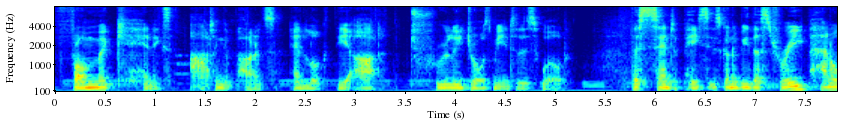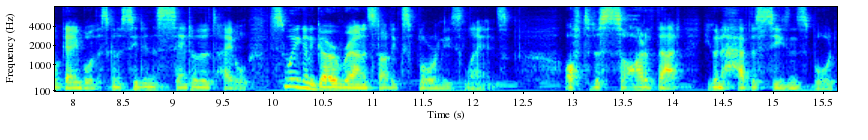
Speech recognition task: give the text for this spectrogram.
From mechanics, art and components, and look, the art truly draws me into this world. The centerpiece is going to be the three panel game board that's going to sit in the center of the table. This is where you're going to go around and start exploring these lands. Off to the side of that, you're going to have the seasons board.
